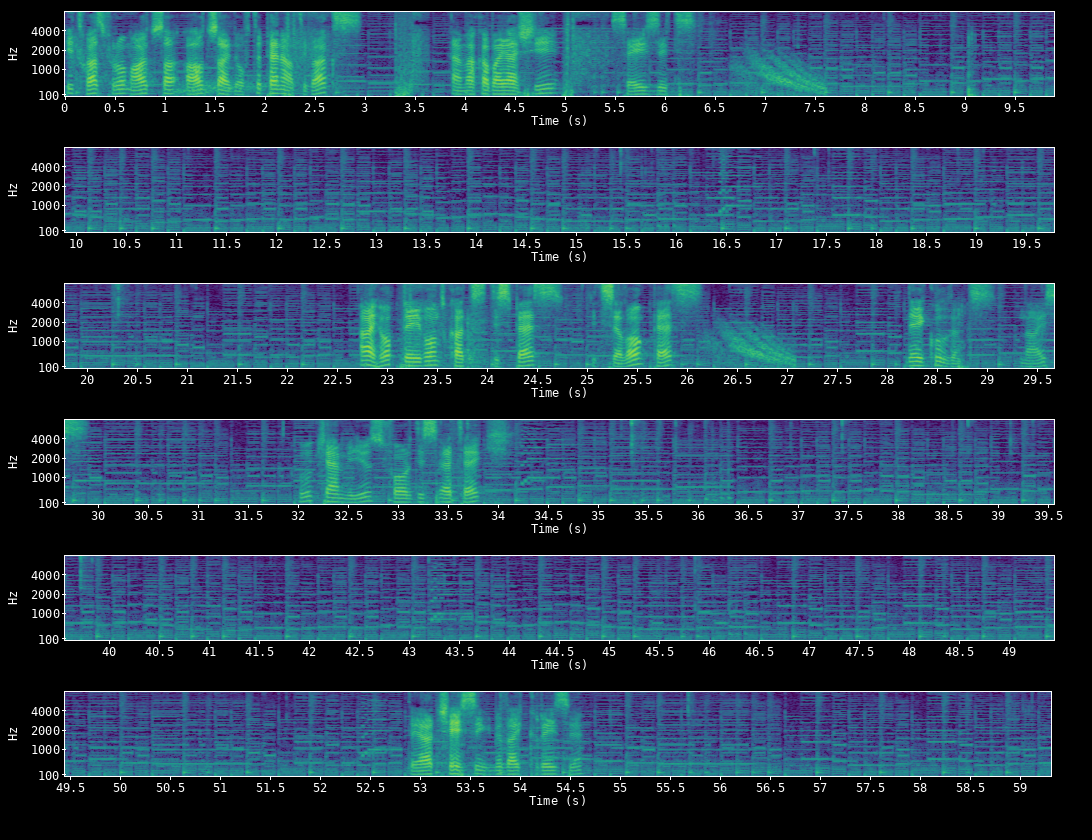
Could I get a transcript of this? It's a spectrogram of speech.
It was from outside, outside of the penalty box and Wakabayashi saves it. I hope they won't cut this pass. It's a long pass. They couldn't. Nice. Who can we use for this attack? They are chasing me like crazy.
